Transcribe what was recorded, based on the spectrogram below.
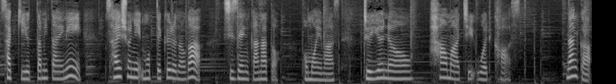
さっき言ったみたいに最初に持ってくるのが自然かなと思います Do you know how much it would cost? なんか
